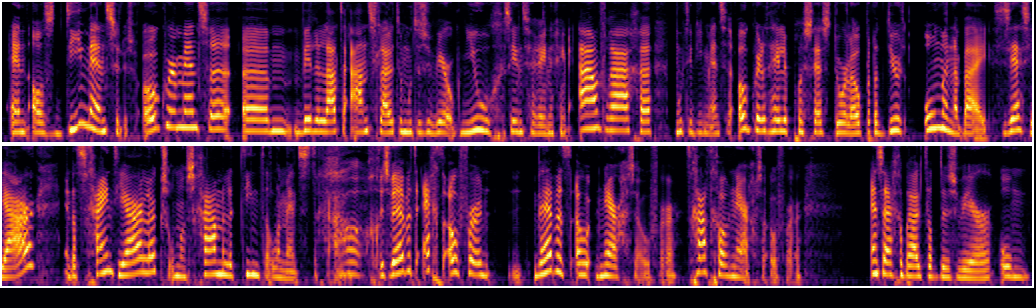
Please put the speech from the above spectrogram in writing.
En als die mensen dus ook weer mensen ehm, willen laten aansluiten, moeten ze weer opnieuw gezinshereniging aanvragen. Moeten die mensen ook weer dat hele proces doorlopen. Dat duurt om en nabij zes jaar. En dat schijnt jaarlijks om een schamele tientallen mensen te gaan. Dus we hebben het echt over. We hebben het nergens over. Het gaat gewoon nergens over. En zij gebruikt dat dus weer om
